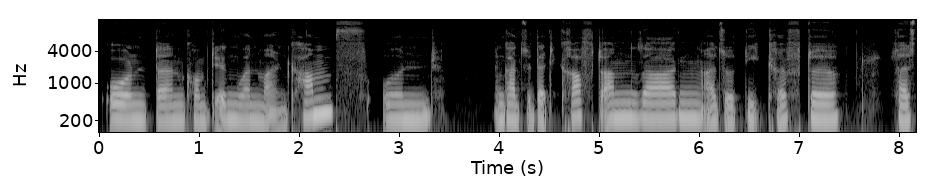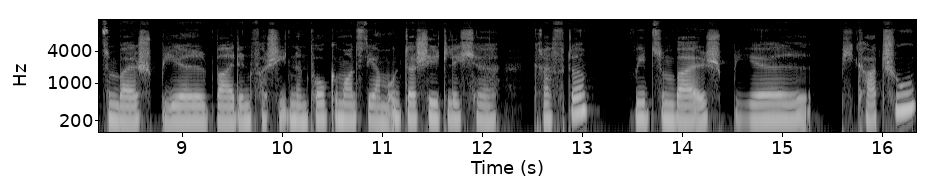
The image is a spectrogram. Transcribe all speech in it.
Und dann kommt irgendwann mal ein Kampf und dann kannst du da die Kraft ansagen, also die Kräfte. Das heißt zum Beispiel bei den verschiedenen Pokémons, die haben unterschiedliche Kräfte, wie zum Beispiel Pikachu.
